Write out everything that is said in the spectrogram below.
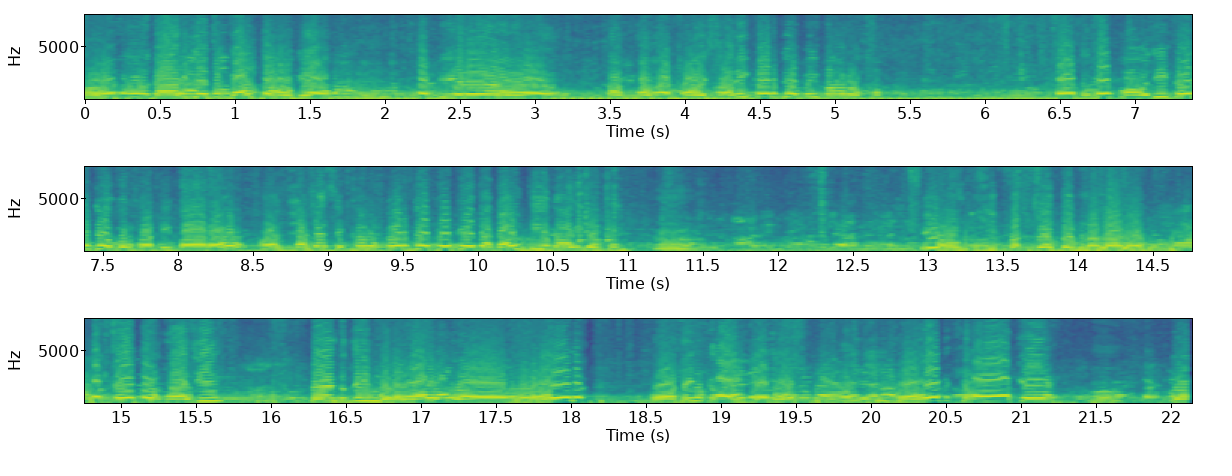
ਕਾਗਜ਼ਾਂ 'ਚ ਗਲਤ ਹੋ ਗਿਆ ਤਾਂ ਫਿਰ ਤਾਂ ਫੌ- ਫੌਜ ਸਾਰੀ ਕੱਢ ਦਿਓ ਬਈ ਬਾਹਰ ਉੱਥੋਂ। ਸਾਡੇ ਤੇ ਫੌਜ ਹੀ ਕੱਢ ਦਿਓ ਫਿਰ ਸਾਡੀ ਬਾਹਰ। ਸਾਡੇ ਸਿੱਖਾਂ ਨੂੰ ਕੱਢ ਦਿਓ ਕਿਉਂਕਿ ਇਹ ਤਾਂ ਗਲਤੀ ਹੈ ਕਾਗਜ਼ਾਂ 'ਚ ਇਹ ਹੁਣ ਤੁਸੀਂ ਪੱਕਾ ਧਰਨਾ ਲਾ ਲਿਆ। ਪੱਕਾ ਧਰਨਾ ਜੀ। ਪਿੰਡ ਦੀ ਮਰੋਲ ਮਰੋਲ VOTING ਕਰਾਈ ਜਾਵੇ ਵੋਟ ਕਰਾ ਕੇ ਤੇ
